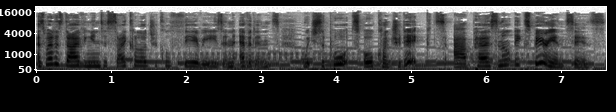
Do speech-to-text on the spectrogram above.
As well as diving into psychological theories and evidence which supports or contradicts our personal experiences.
